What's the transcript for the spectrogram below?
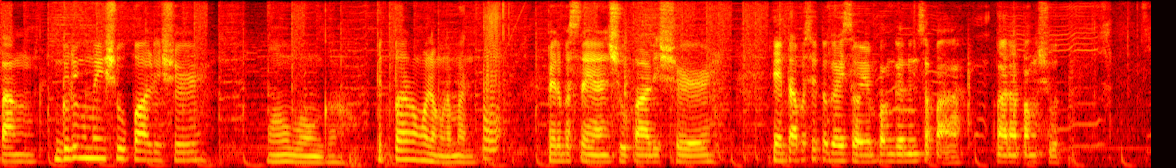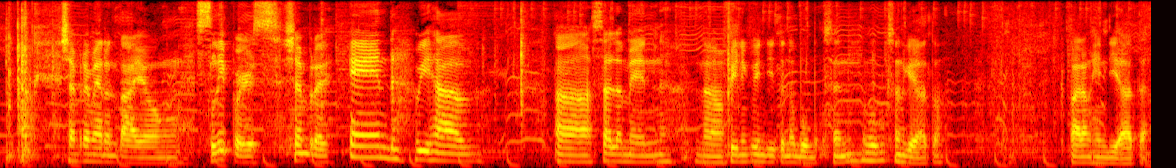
pang, ang galing mo may shoe polisher. Oh, bongga. Ba't parang walang laman? Pero basta yan, shoe polisher. And tapos ito guys, oh, yung pang ganun sa paa. Para pang shoot. Siyempre meron tayong slippers. Siyempre. And we have uh, salamin na feeling ko hindi ito nabubuksan. Nabubuksan kaya to? Parang hindi ata.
